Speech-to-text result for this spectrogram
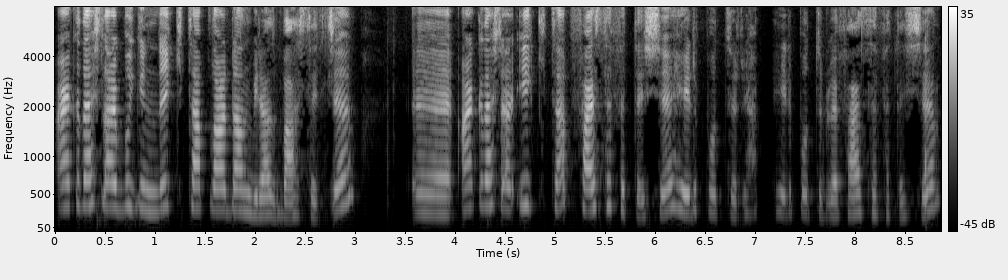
Arkadaşlar bugün de kitaplardan biraz bahsedeceğim. E, arkadaşlar ilk kitap Felsefe Taşı. Harry Potter, Harry Potter ve Felsefe Taşı.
